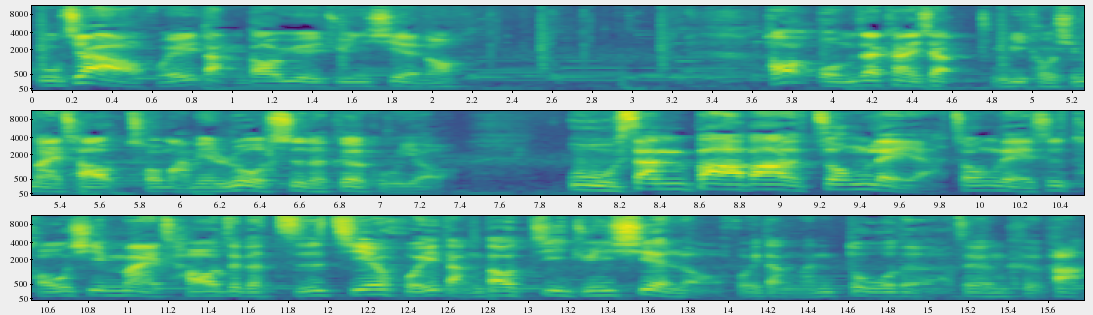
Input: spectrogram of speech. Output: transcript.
股价回档到月均线哦。好，我们再看一下主力投信卖超、筹码面弱势的个股有五三八八的中磊啊，中磊是投信卖超，这个直接回档到季均线了，回档蛮多的啊，这个很可怕。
